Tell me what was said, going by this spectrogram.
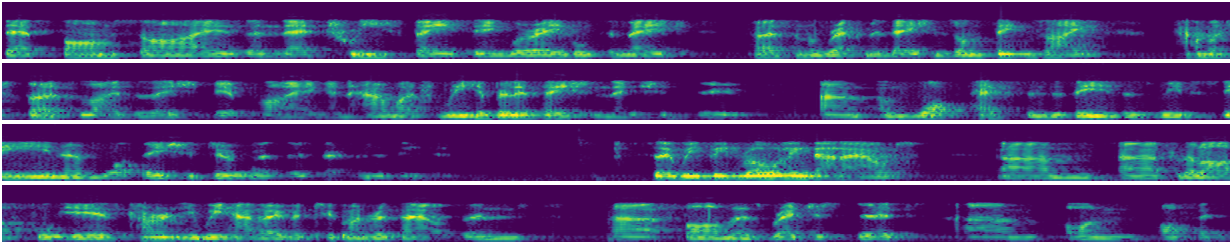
their farm size and their tree spacing, we're able to make personal recommendations on things like how much fertilizer they should be applying and how much rehabilitation they should do, um, and what pests and diseases we've seen and what they should do about those pests and diseases. So we've been rolling that out um, uh, for the last four years. Currently, we have over 200,000 uh, farmers registered um, on OFIS.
